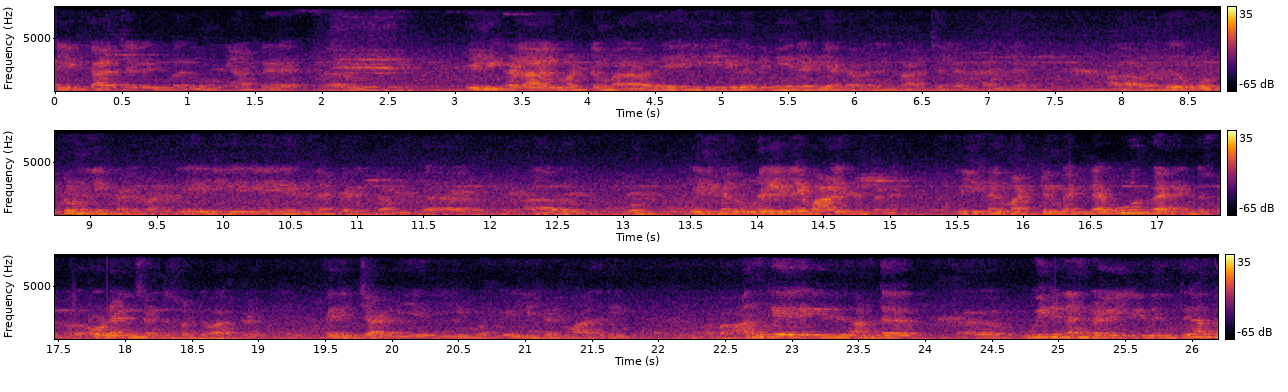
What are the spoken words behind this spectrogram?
எலிக்காய்ச்சல் என்பது உண்மையாக எலிகளால் மட்டும் அதாவது எலியிலிருந்து நேரடியாக வரும் காய்ச்சல் அல்ல. அதாவது ஒட்டுண்ணிகள் வந்து எலியிலே இனப்பெருக்கம் அஹ், அதாவது எலிகள் உடலிலே வாழுகின்றன. எலிகள் மட்டுமல்ல ஊர்வன என்று சொல்லுவார் ரொடன்ஸ் என்று சொல்லுவார்கள். பெரிச்சாளி எலி எலிகள் மாதிரி. அப்போ அங்கே அந்த உயிரினங்களில் இருந்து அந்த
